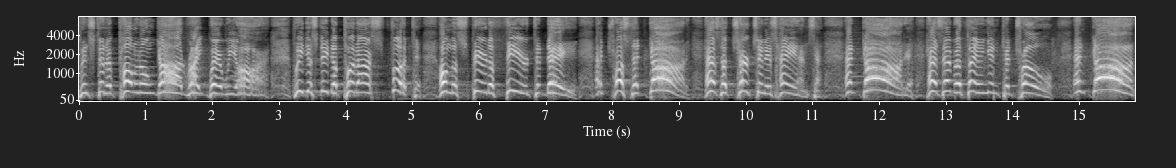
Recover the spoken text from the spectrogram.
Instead of calling on God right where we are, we just need to put our foot on the spirit of fear today and trust that God has the church in His hands and God has everything in control and God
